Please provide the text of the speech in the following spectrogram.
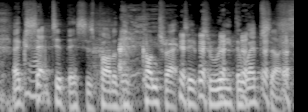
accepted this as part of the contract to, to read the website.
